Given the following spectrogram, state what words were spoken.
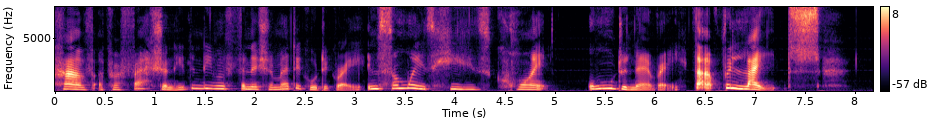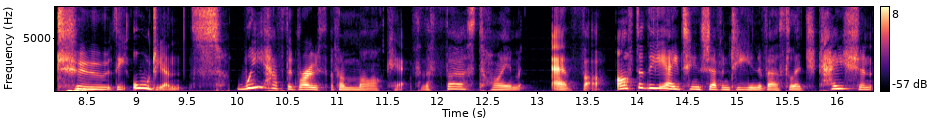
have a profession. He didn't even finish a medical degree. In some ways, he's quite ordinary. That relates to the audience. We have the growth of a market for the first time ever. After the 1870 Universal Education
